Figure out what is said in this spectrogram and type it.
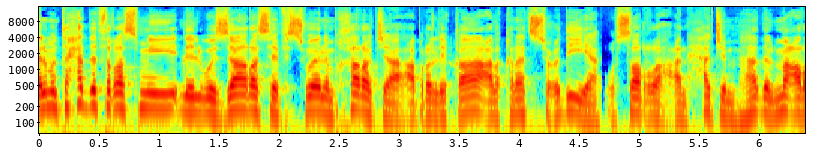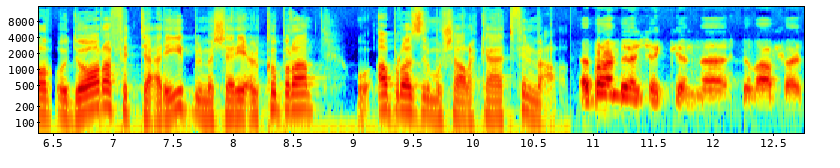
المتحدث الرسمي للوزارة سيف السويلم خرج عبر اللقاء على قناة السعودية وصرح عن حجم هذا المعرض ودوره في التعريف بالمشاريع الكبرى وأبرز المشاركات في المعرض. طبعا بلا شك أن استضافة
